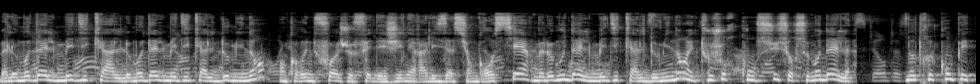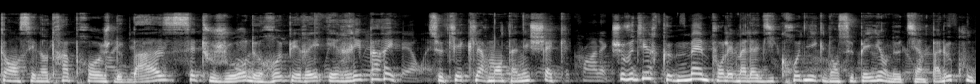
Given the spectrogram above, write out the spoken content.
mais le modèle médical, le modèle médical dominant, encore une fois je fais des généralisations grossières, mais le modèle médical dominant est toujours conçu sur ce modèle. Notre compétence et notre approche de base, c'est toujours de repérer et réparer, ce qui est clairement un échec. Je veux dire que même pour les maladies chroniques dans ce pays, on ne tient pas le coup.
